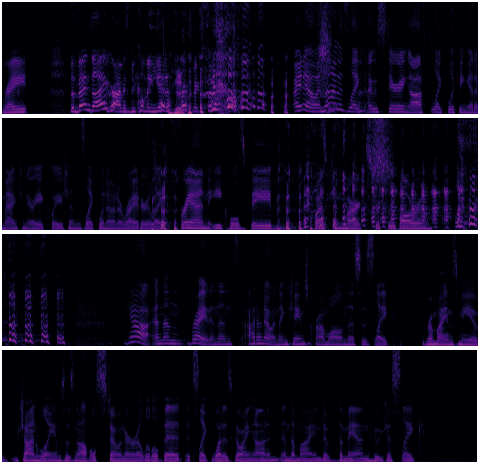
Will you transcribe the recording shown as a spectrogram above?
right? the Venn diagram is becoming yet a perfect circle. I know. And then I was like, I was staring off, like looking at imaginary equations like Winona Ryder, like Fran equals babe, question mark, strictly ballroom. yeah. And then, right. And then, I don't know. And then James Cromwell and this is like, reminds me of John Williams's novel Stoner a little bit. It's like, what is going on in, in the mind of the man who just like,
